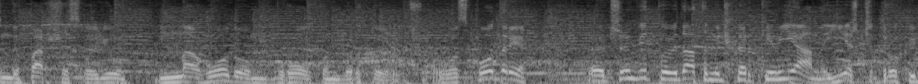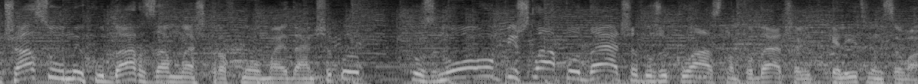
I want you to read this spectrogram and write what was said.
Не першу свою нагоду гол конвертують у господарі. Е, Чим відповідатимуть харків'яни? Є ще трохи часу. У них удар за меж штрафного майданчику. Знову пішла подача. Дуже класна подача від Калітвінцева.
